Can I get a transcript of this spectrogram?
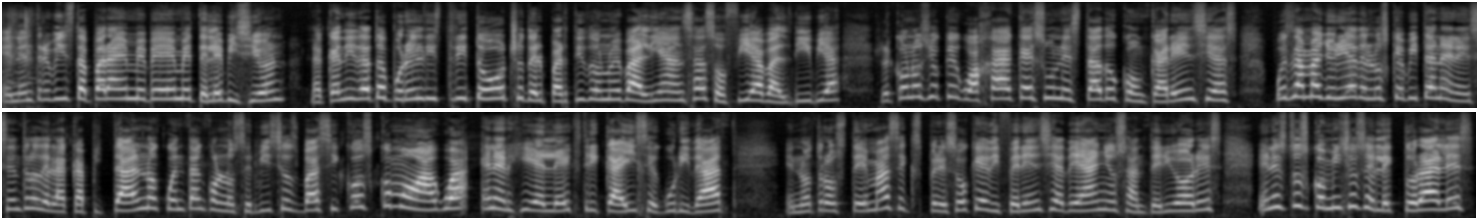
En entrevista para MBM Televisión, la candidata por el Distrito 8 del Partido Nueva Alianza, Sofía Valdivia, reconoció que Oaxaca es un estado con carencias, pues la mayoría de los que habitan en el centro de la capital no cuentan con los servicios básicos como agua, energía eléctrica y seguridad. En otros temas, expresó que a diferencia de años anteriores, en estos comicios electorales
